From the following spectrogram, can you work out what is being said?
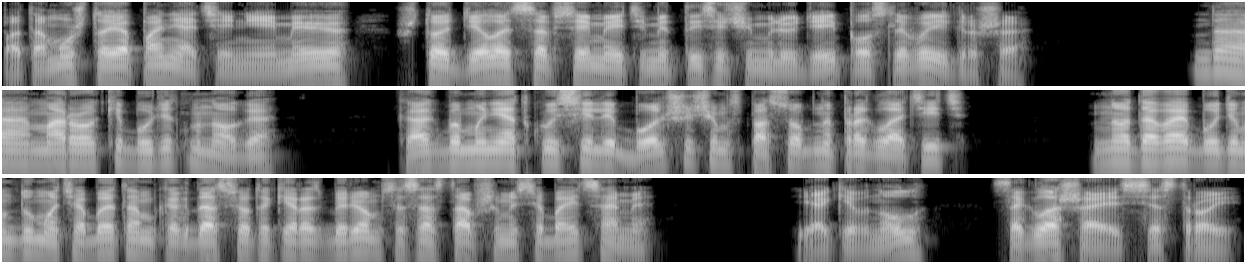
потому что я понятия не имею, что делать со всеми этими тысячами людей после выигрыша. Да, мороки будет много. Как бы мы ни откусили больше, чем способны проглотить, но давай будем думать об этом, когда все-таки разберемся с оставшимися бойцами. Я кивнул, соглашаясь с сестрой.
